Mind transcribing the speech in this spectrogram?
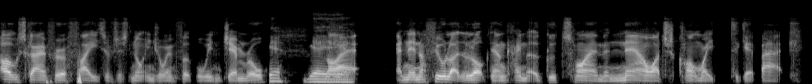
I was going through a phase of just not enjoying football in general. Yeah, yeah, yeah. like, yeah. and then I feel like the lockdown came at a good time, and now I just can't wait to get back.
